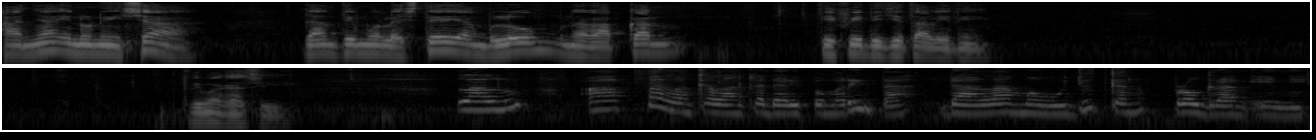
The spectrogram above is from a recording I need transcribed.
Hanya Indonesia dan Timur Leste yang belum menerapkan TV digital ini. Terima kasih. Lalu, apa langkah-langkah dari pemerintah dalam mewujudkan program ini?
